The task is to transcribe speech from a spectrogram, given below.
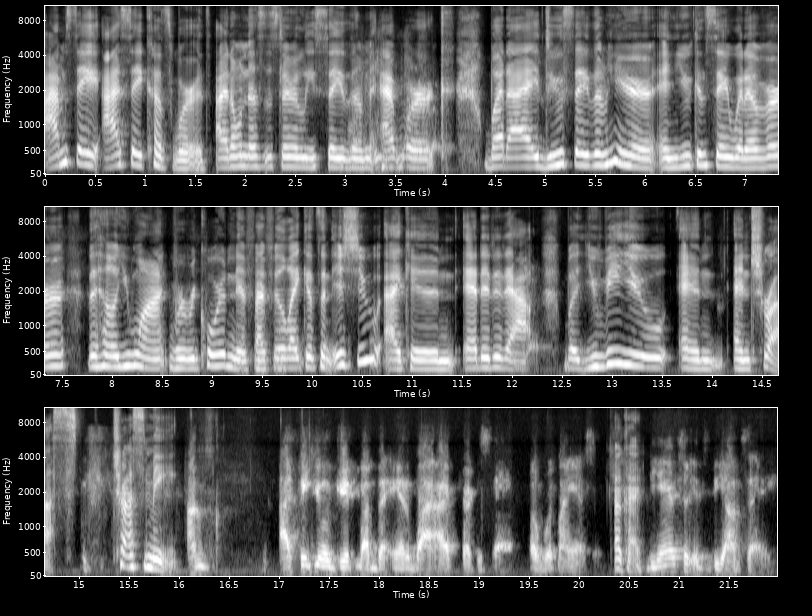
I'm saying I say cuss words. I don't necessarily say them at work, but I do say them here and you can say whatever the hell you want. We're recording if I feel like it's an issue, I can edit it out. But you be you and and trust. Trust me. I'm I think you'll get my, the and why I preface that uh, with my answer. Okay. The answer is Beyonce.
